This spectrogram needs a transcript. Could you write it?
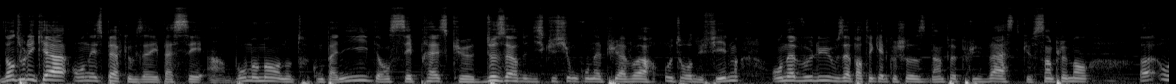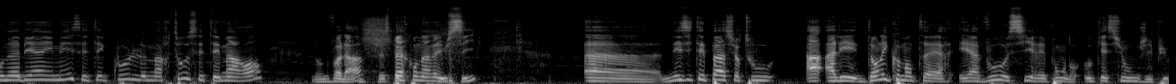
Dans tous les cas, on espère que vous avez passé un bon moment en notre compagnie dans ces presque deux heures de discussion qu'on a pu avoir autour du film. On a voulu vous apporter quelque chose d'un peu plus vaste que simplement oh, on a bien aimé, c'était cool, le marteau, c'était marrant. Donc voilà, j'espère qu'on a réussi. Euh, n'hésitez pas surtout à aller dans les commentaires et à vous aussi répondre aux questions que j'ai pu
